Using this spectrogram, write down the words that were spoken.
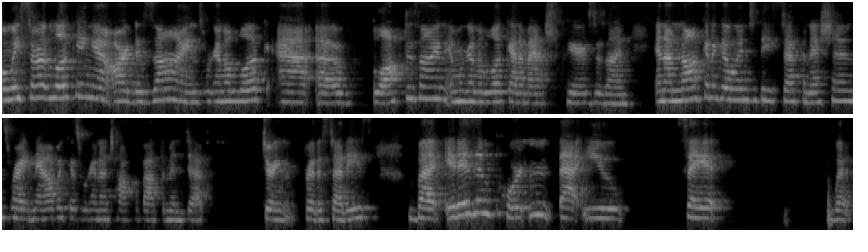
when we start looking at our designs, we're going to look at a block design and we're going to look at a matched pairs design. And I'm not going to go into these definitions right now because we're going to talk about them in depth during for the studies. But it is important that you say it, what,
